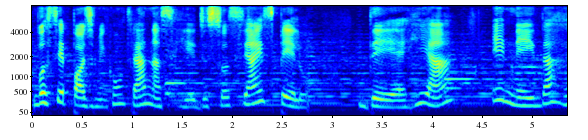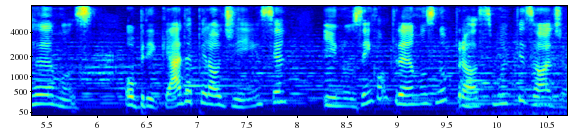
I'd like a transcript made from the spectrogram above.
Você pode me encontrar nas redes sociais pelo DRA Eneida Ramos. Obrigada pela audiência e nos encontramos no próximo episódio.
